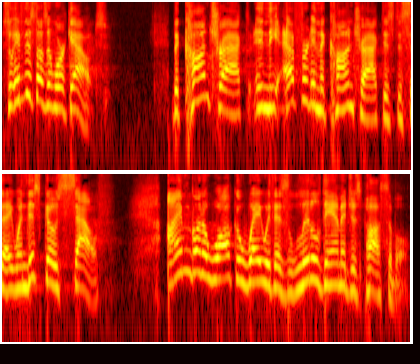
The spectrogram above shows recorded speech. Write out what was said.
So if this doesn't work out, the contract, in the effort in the contract is to say, when this goes south, I'm going to walk away with as little damage as possible.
